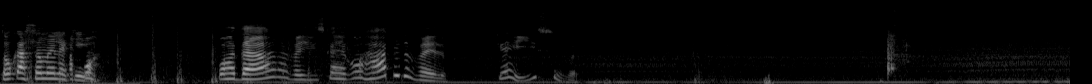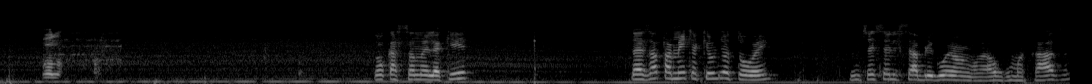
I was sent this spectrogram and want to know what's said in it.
Tô caçando ele aqui. Porra da arma, velho. Descarregou rápido, velho. Que é isso, velho? Bolo. Tô caçando ele aqui. Tá exatamente aqui onde eu tô, hein? Não sei se ele se abrigou em alguma casa.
